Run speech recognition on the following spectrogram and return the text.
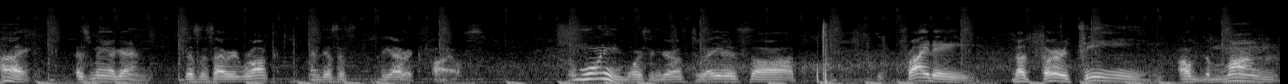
Hi, it's me again. This is Eric Rock, and this is the Eric Files. Good morning, boys and girls. Today is uh, Friday, the 13th of the month.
